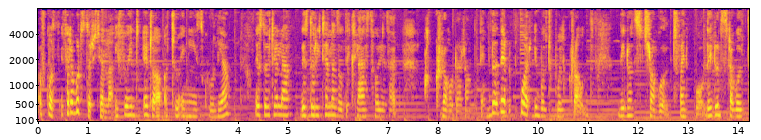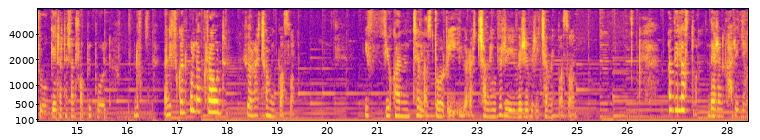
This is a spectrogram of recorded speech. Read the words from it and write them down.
of course. If you're a good storyteller, if you enter to any school, yeah, the storyteller, the storytellers of the class always had a crowd around them. They, the people able to pull crowds. They don't struggle to find people. They don't struggle to get attention from people. And if you can pull a crowd, you're a charming person. If you can tell a story, you're a charming, very, very, very charming person. And the last one, they're encouraging.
